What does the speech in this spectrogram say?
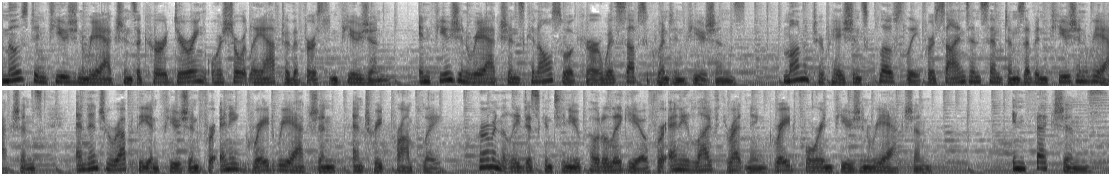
Most infusion reactions occur during or shortly after the first infusion. Infusion reactions can also occur with subsequent infusions. Monitor patients closely for signs and symptoms of infusion reactions and interrupt the infusion for any grade reaction and treat promptly. Permanently discontinue Poteligeo for any life-threatening grade 4 infusion reaction. Infections.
